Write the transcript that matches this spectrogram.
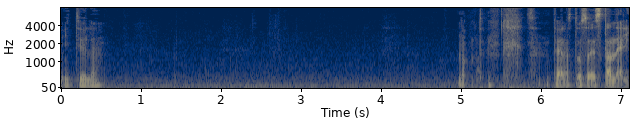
I tyle. No, teraz to sobie stanęli.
